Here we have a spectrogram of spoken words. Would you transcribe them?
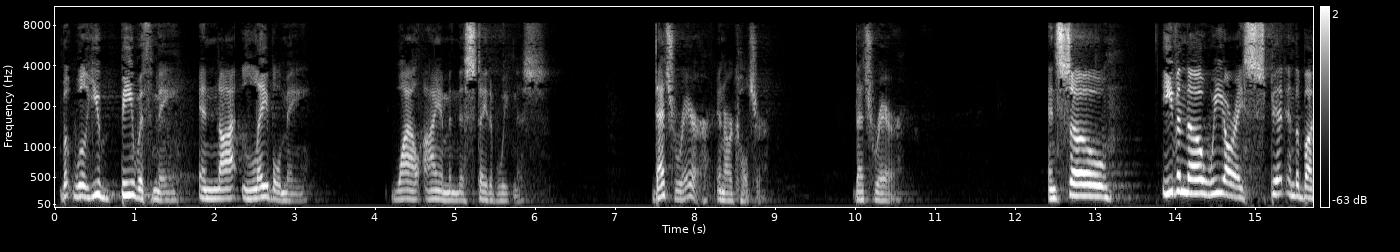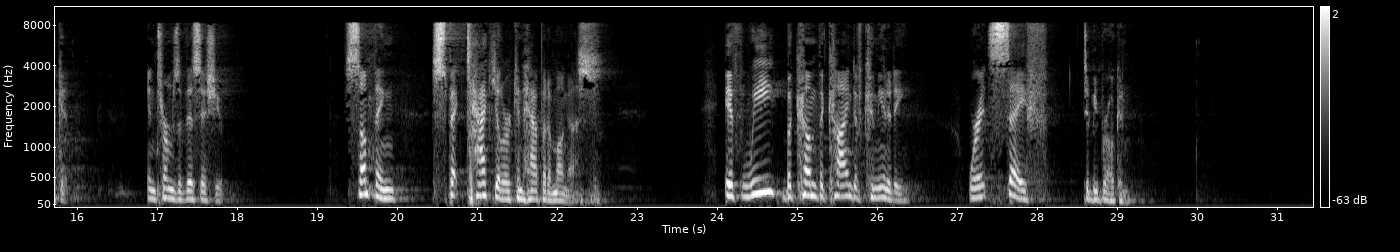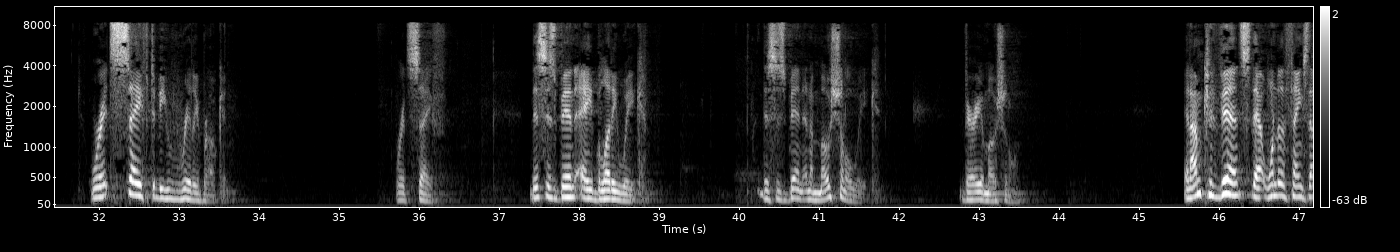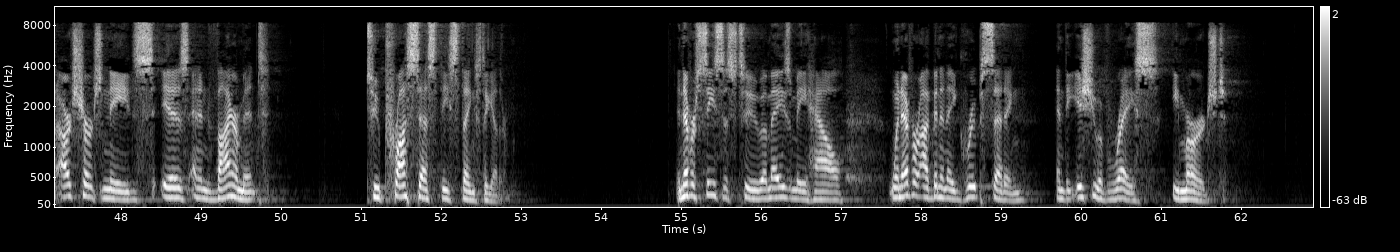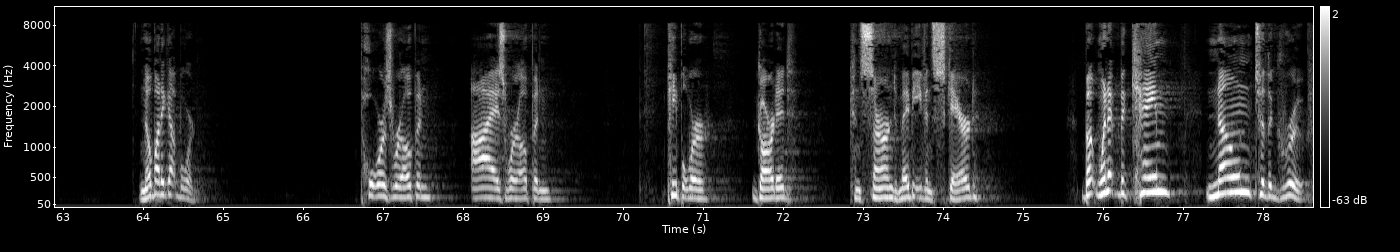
But will you be with me and not label me while I am in this state of weakness? That's rare in our culture. That's rare. And so, even though we are a spit in the bucket in terms of this issue, something spectacular can happen among us. If we become the kind of community where it's safe to be broken, where it's safe to be really broken, where it's safe. This has been a bloody week. This has been an emotional week. Very emotional. And I'm convinced that one of the things that our church needs is an environment to process these things together. It never ceases to amaze me how, whenever I've been in a group setting and the issue of race emerged, nobody got bored. Pores were open, eyes were open. People were guarded, concerned, maybe even scared. But when it became known to the group,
